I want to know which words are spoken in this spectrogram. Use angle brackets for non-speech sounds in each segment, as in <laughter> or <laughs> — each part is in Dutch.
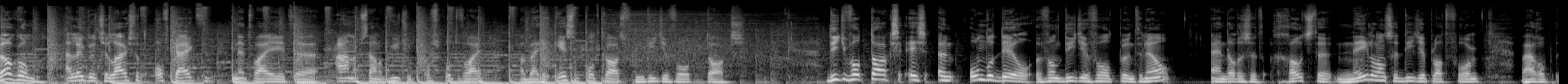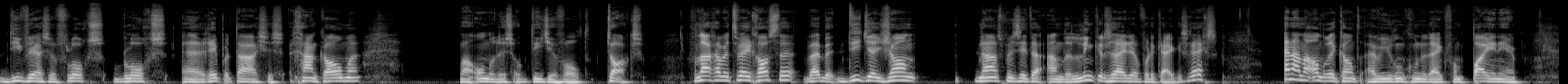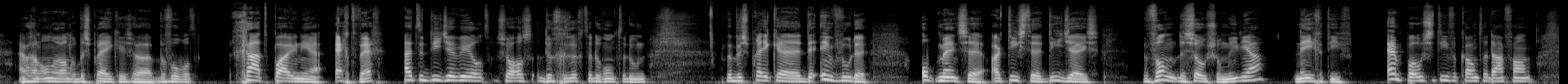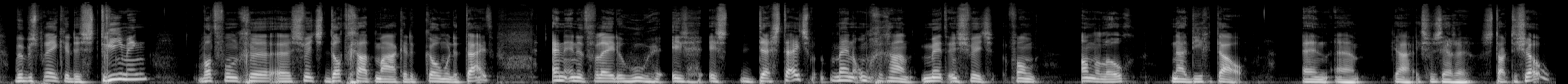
Welkom en leuk dat je luistert of kijkt, net waar je het uh, aan hebt staan op YouTube of Spotify, maar bij de eerste podcast van DJ Volt Talks. DJ Volt Talks is een onderdeel van DJVolt.nl en dat is het grootste Nederlandse DJ-platform waarop diverse vlogs, blogs, uh, reportages gaan komen, waaronder dus ook DJ Volt Talks. Vandaag hebben we twee gasten. We hebben DJ Jean naast me zitten aan de linkerzijde voor de kijkers rechts. En aan de andere kant hebben we Jeroen Groenendijk van Pioneer. En we gaan onder andere bespreken uh, bijvoorbeeld... gaat Pioneer echt weg uit de DJ-wereld... zoals de geruchten er rond te doen? We bespreken de invloeden op mensen, artiesten, DJ's... van de social media, negatief en positieve kanten daarvan. We bespreken de streaming... wat voor een uh, switch dat gaat maken de komende tijd... En in het verleden, hoe is, is destijds men omgegaan met een switch van analoog naar digitaal? En uh, ja, ik zou zeggen, start de show.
